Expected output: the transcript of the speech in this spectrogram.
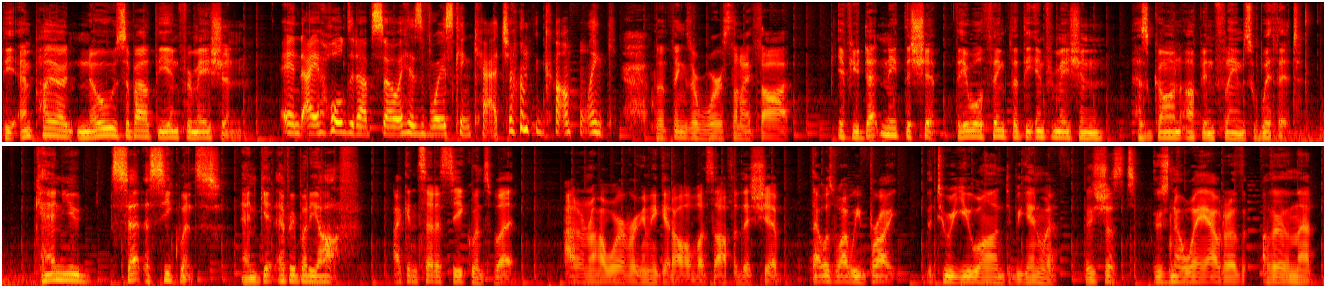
The Empire knows about the information and I hold it up so his voice can catch on the comlink. The things are worse than I thought. If you detonate the ship, they will think that the information has gone up in flames with it. Can you set a sequence and get everybody off? I can set a sequence, but I don't know how we're ever going to get all of us off of this ship. That was why we brought the two of you on to begin with. There's just there's no way out other than that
